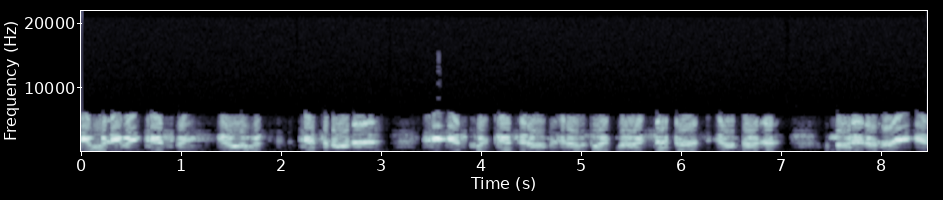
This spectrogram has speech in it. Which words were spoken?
she wouldn't even kiss me. You know, I was kissing on her and she just quit kissing on me. And I was like when I said to her, you know, I'm not in I'm not in a hurry to get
